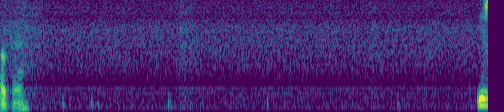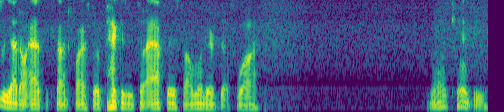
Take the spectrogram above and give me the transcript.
Okay. Usually I don't add the Cloud Firestore package until after, so I wonder if that's why. No, it can't be.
